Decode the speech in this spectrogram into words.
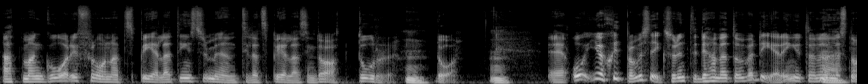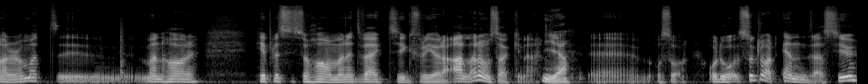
Att man går ifrån att spela ett instrument till att spela sin dator. Då. Eh, och gör skitbra musik, så det, inte, det handlar inte om värdering utan det handlar snarare om att eh, man har Helt plötsligt så har man ett verktyg för att göra alla de sakerna. Ja. Eh, och så. Och då såklart ändras ju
